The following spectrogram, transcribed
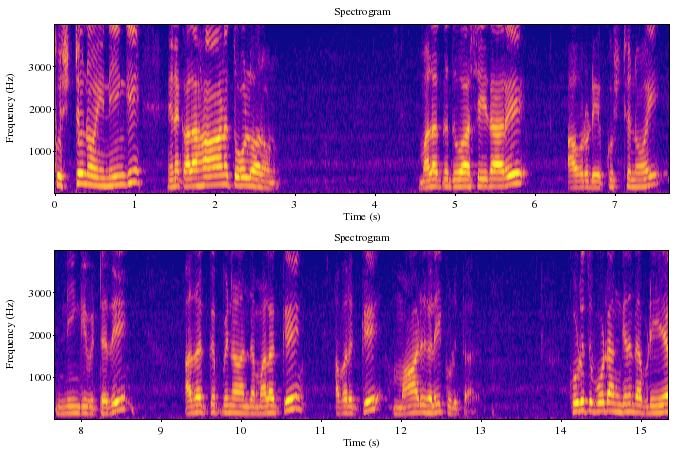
குஷ்ட நோய் நீங்கி எனக்கு அழகான தோல் வரணும். மலக்கு துவா செய்தார் அவருடைய குஷ்ட நோய் அதற்கு பின்னால் அந்த மலக்கு அவருக்கு மாடுகளை கொடுத்தார். கொடுத்து போட்டு அங்கிருந்து அப்படியே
